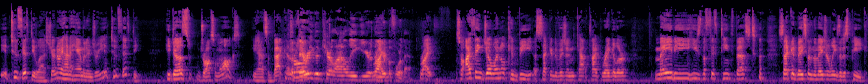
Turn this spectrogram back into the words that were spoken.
He had 250 last year. I know he had a Hammond injury. He had 250. He does draw some walks. He had some back Had a very good Carolina League year the Right. year before that. Right. So I think Joe Wendle can be a second division type regular. Maybe he's the 15th best second baseman in the major leagues at his peak.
